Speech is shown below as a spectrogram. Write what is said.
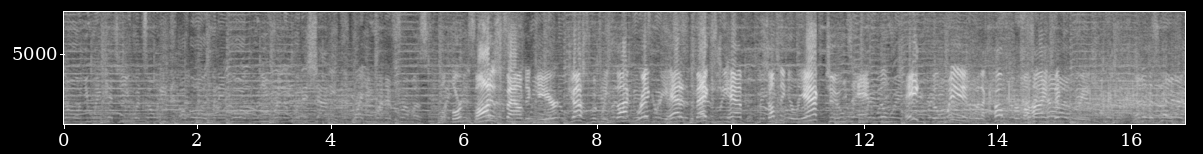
tone, you ain't catching you a Tony. Award winning Well, Thornton Bott has found a gear just when we thought Gregory had it in the bag. We have something to react to and will take the win with a come from behind victory. Under the finish,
